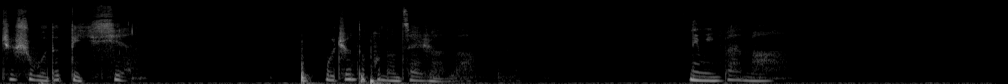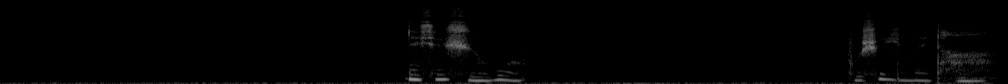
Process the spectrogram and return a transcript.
这是我的底线，我真的不能再忍了，你明白吗？那些食物不是因为他，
